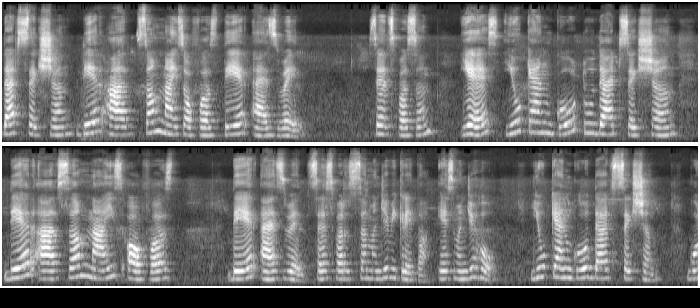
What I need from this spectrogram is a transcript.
that section. There are some nice offers there as well. Salesperson yes you can go to that section. There are some nice offers there as well sales person म्हणजे विक्रेता. येस म्हणजे हो. You can go that section go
